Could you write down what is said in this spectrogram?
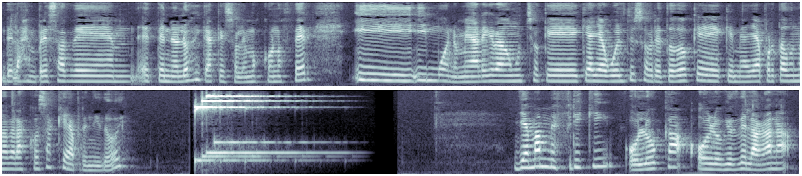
las empresas de, tecnológicas que solemos conocer. Y, bueno, me ha alegrado mucho que, haya vuelto y sobre todo que, que me haya aportado una de las cosas que he aprendido hoy. Llámame friki o loca o lo que os dé la gana,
